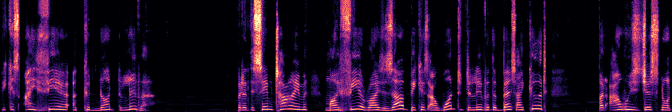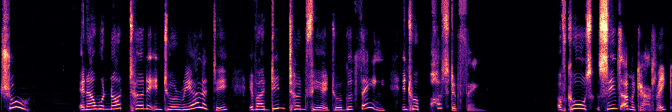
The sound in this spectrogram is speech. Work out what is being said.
because I fear I could not deliver. But at the same time, my fear rises up because I want to deliver the best I could, but I was just not sure. And I would not turn it into a reality if I didn't turn fear into a good thing, into a positive thing. Of course, since I'm a Catholic,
